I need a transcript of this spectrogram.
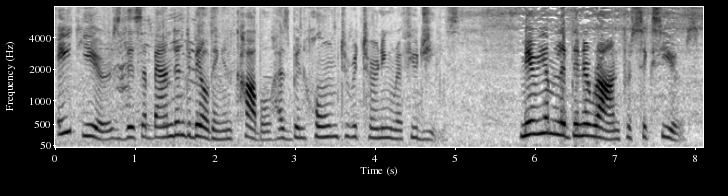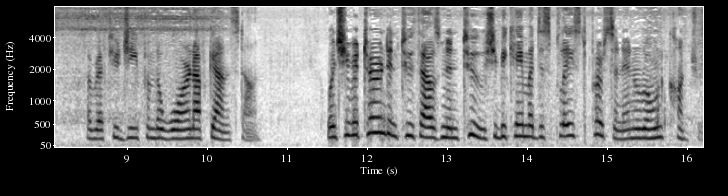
eight years, this abandoned building in Kabul has been home to returning refugees. Miriam lived in Iran for six years, a refugee from the war in Afghanistan. When she returned in 2002, she became a displaced person in her own country.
